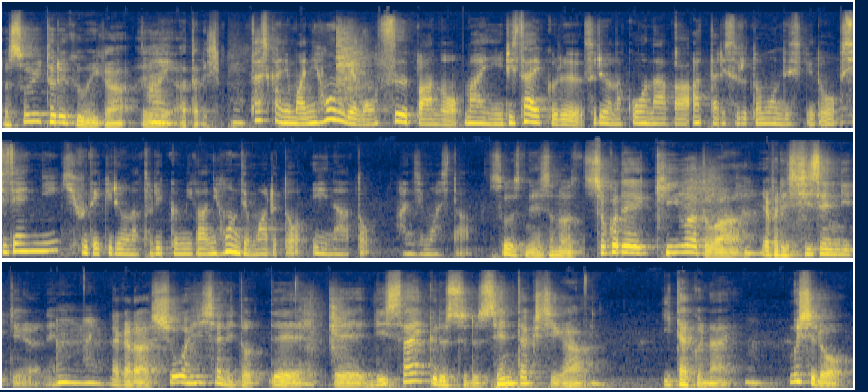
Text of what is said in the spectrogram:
らそういう取り組みが、えーはいあったりします。確かにまあ日本でもスーパーの前にリサイクルするようなコーナーがあったりすると思うんですけど、自然に寄付できるような取り組みが日本でもあるといいなと感じました？そうですね。その、そこでキーワードは、やっぱり自然にっていうのはね。うんはいだから消費者にとって、えーリサイクルする選択肢が痛くない。うんむしろ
